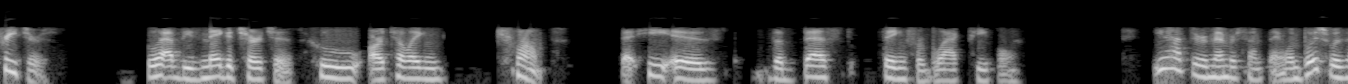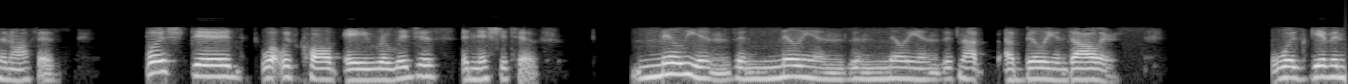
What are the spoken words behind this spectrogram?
preachers who have these mega churches who are telling Trump that he is the best thing for black people. You have to remember something. When Bush was in office, Bush did what was called a religious initiative. Millions and millions and millions, if not a billion dollars, was given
